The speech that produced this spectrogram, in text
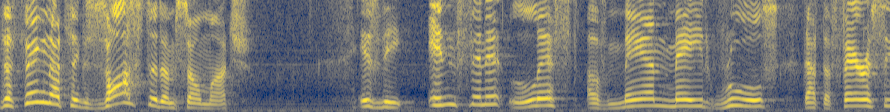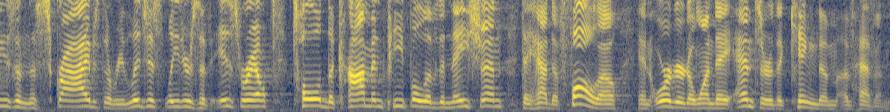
the thing that's exhausted them so much, is the infinite list of man made rules that the Pharisees and the scribes, the religious leaders of Israel, told the common people of the nation they had to follow in order to one day enter the kingdom of heaven.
